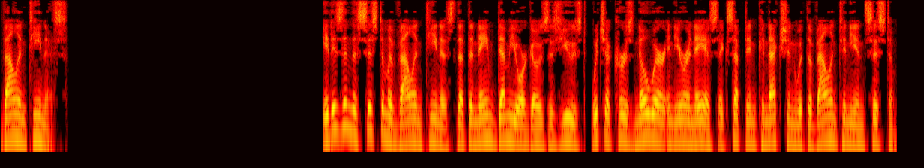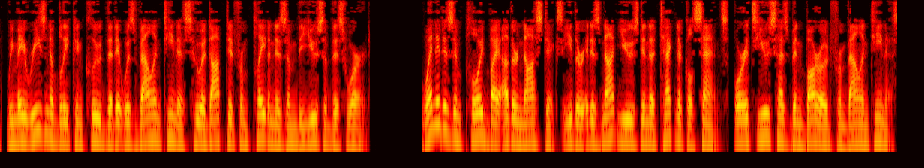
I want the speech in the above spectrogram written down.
Valentinus It is in the system of Valentinus that the name Demiurgos is used, which occurs nowhere in Irenaeus except in connection with the Valentinian system. We may reasonably conclude that it was Valentinus who adopted from Platonism the use of this word. When it is employed by other Gnostics either it is not used in a technical sense, or its use has been borrowed from Valentinus.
